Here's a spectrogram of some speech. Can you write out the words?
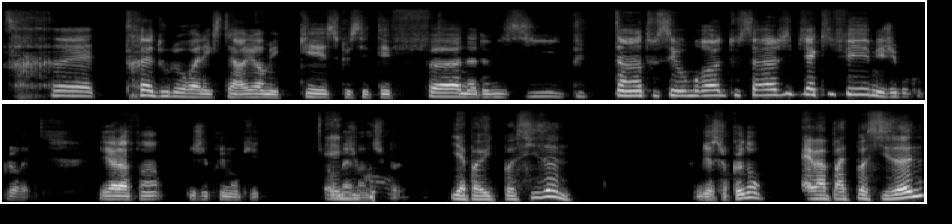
très très douloureux à l'extérieur, mais qu'est-ce que c'était fun à domicile. Putain, tous ces home runs, tout ça, j'ai bien kiffé, mais j'ai beaucoup pleuré. Et à la fin, j'ai pris mon pied. Et du coup, il n'y a pas eu de post-season? Bien sûr que non. Eh ben, pas de post-season,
